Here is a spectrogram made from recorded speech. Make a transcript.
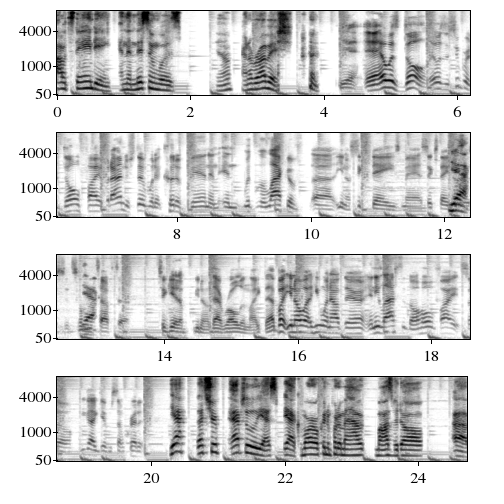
outstanding. And then this one was, you know, kind of rubbish. yeah it was dull it was a super dull fight but i understood what it could have been and and with the lack of uh you know six days man six days Yeah. notice, it's gonna Yeah. be tough to to get a you know that rolling like that but you know what he went out there and he lasted the whole fight so you gotta give him some credit Yeah, that's true. Absolutely, yes. Yeah, Kamaru couldn't put him out. Masvidal uh,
